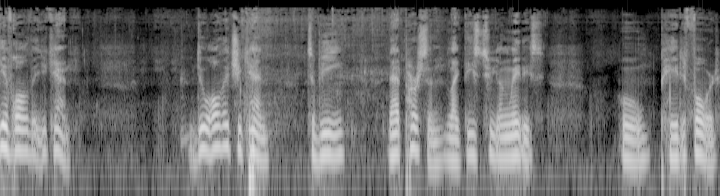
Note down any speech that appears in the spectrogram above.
give all that you can. Do all that you can to be that person like these two young ladies who paid it forward,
